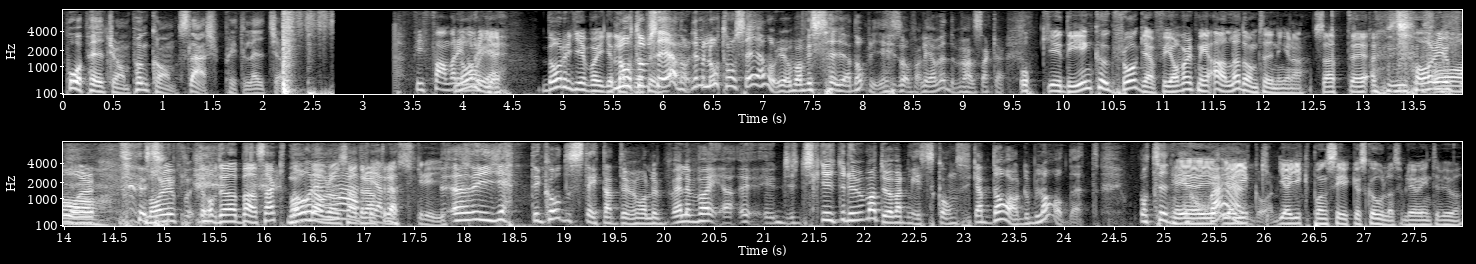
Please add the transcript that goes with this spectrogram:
på patreon.com slash prettylateshow. Fy fan vad det är Norge. Norge. Norge var inget Låt dem säga Norge, nej men låt dem säga Norge om man vill säga Norge i så fall, jag vet inte vad han snackar. Och eh, det är en kuggfråga, för jag har varit med i alla de tidningarna. Så att eh, Mario får, Mario får, om du har bara sagt någon av dem så hade du haft rätt. skryt? Det är jättekonstigt att du håller... Eller vad, eh, skryter du om att du har varit med i Skånska Dagbladet? Och tidningen Jag, jag, jag, gick, jag gick på en cirkusskola så blev jag intervjuad.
